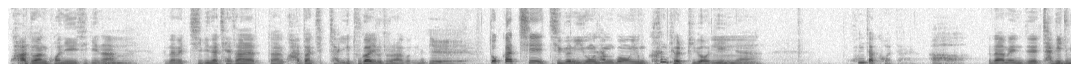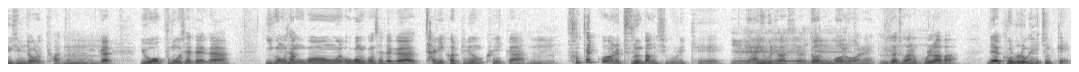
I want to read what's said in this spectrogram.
과도한 권위 의식이나 음, 그다음에 집이나 재산에 대한 과도한 집착. 이게 두 가지로 드러나거든요. 예, 똑같이 지금 2030이 큰 결핍이 어디에 음. 있냐? 혼자 커왔잖아요. 아하, 그다음에 이제 자기 중심적으로 키웠잖아요. 음. 그러니까 요 부모 세대가 2030을 5060 세대가 자기 결핍이 너무 크니까 음, 선택권을 주는 방식으로 이렇게 예. 양육을 해왔어요. 예. 넌뭘 원해? 네가 음. 좋아하는 거 골라봐. 내가 고르고 해줄게.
